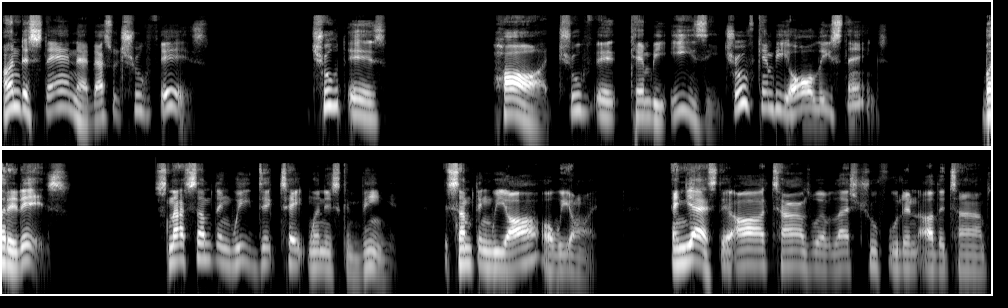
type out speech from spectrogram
Understand that. That's what truth is. Truth is hard. Truth it can be easy. Truth can be all these things. But it is. It's not something we dictate when it's convenient. It's something we are or we aren't. And yes, there are times where less truthful than other times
